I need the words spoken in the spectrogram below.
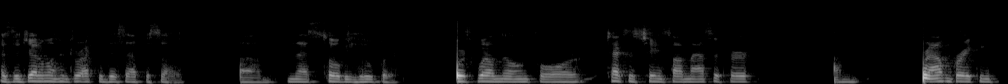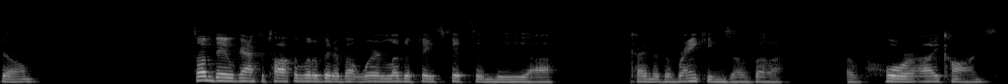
as the gentleman who directed this episode. Um, and that's Tobe Hooper. Of course, well known for Texas Chainsaw Massacre, um, groundbreaking film. Someday we're gonna have to talk a little bit about where Leatherface fits in the uh, kind of the rankings of uh, of horror icons.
